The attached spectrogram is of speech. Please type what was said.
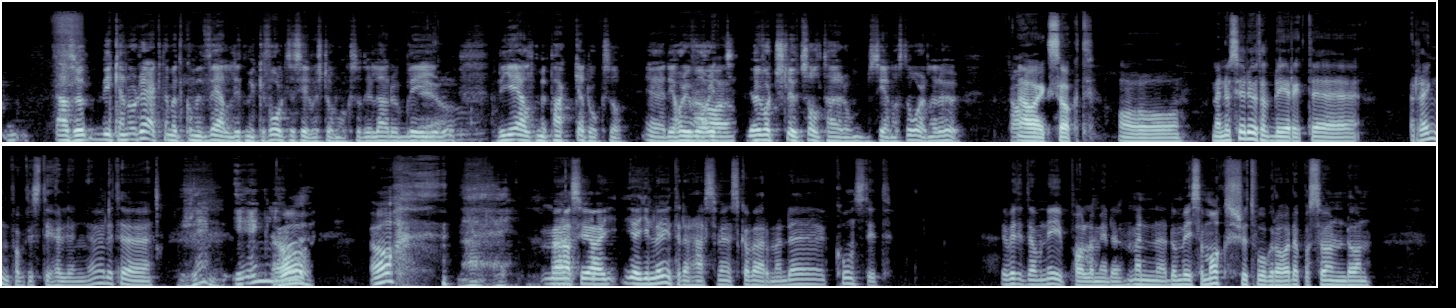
alltså vi kan nog räkna med att det kommer väldigt mycket folk till Silverstone också. Det lär att bli Ja. rejält med packat också. Eh, det har ju Ja. varit, det har ju varit slutsålt här de senaste åren, eller hur? Ja. Ja, exakt. Och, men nu ser det ut att bli lite regn faktiskt i helgen. Jag är lite... Regn i England? Ja, ja. Nej. men alltså jag, jag gillar inte den här svenska värmen. Det är konstigt. Jag vet inte om ni pallar med det, men de visar max 22 grader på söndagen.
